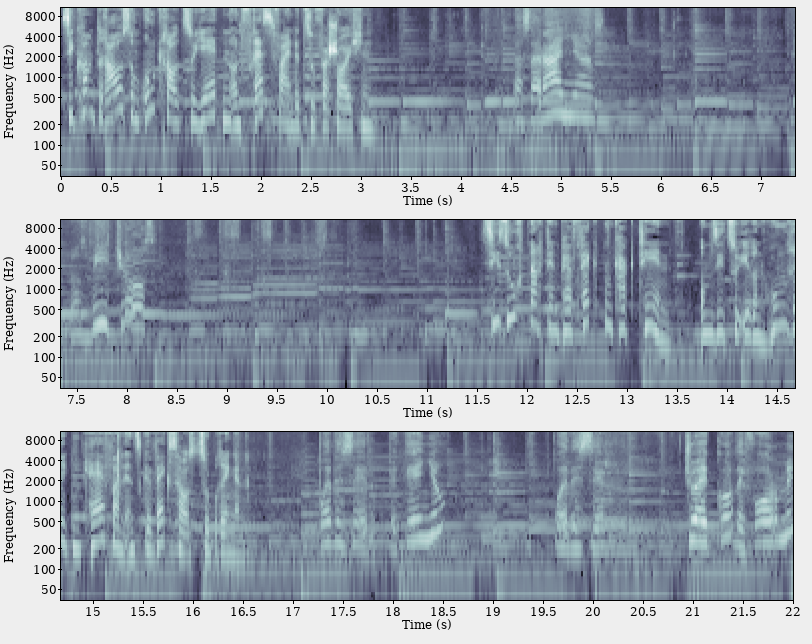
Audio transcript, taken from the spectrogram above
Sie kommt raus, um Unkraut zu jäten und Fressfeinde zu verscheuchen. Las arañas, los bichos. Sie sucht nach den perfekten Kakteen, um sie zu ihren hungrigen Käfern ins Gewächshaus zu bringen. Puede ser pequeño, puede ser chueco, deforme,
